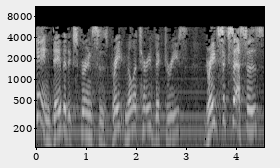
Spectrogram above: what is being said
king, David experiences great military victories, great successes,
